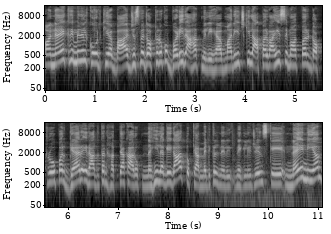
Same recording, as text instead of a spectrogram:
और नए क्रिमिनल कोड की अब बात, जिसमें डॉक्टरों को बड़ी राहत मिली है। अब मरीज़ की लापरवाही से मौत पर डॉक्टरों पर गैर इरादतन हत्या का आरोप नहीं लगेगा। तो क्या मेडिकल नेग्लिजेंस के नए नियम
